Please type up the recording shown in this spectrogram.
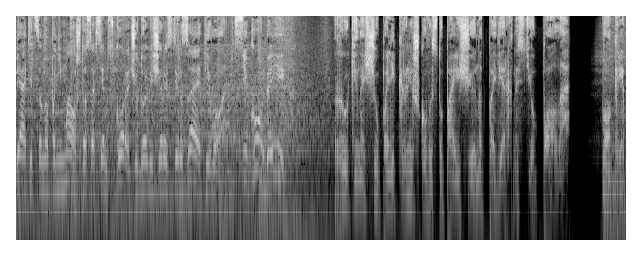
пятиться, но понимал, что совсем скоро чудовище растерзает его. Секунда и... Руки нащупали крышку, выступающую над поверхностью пола. Погреб.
